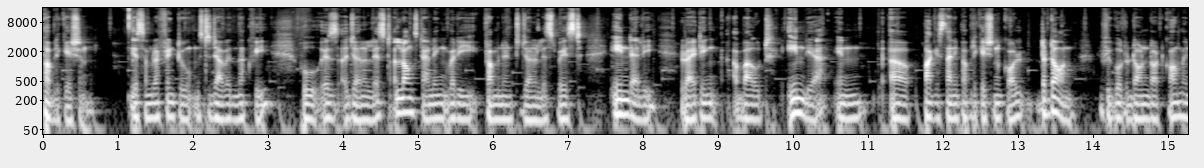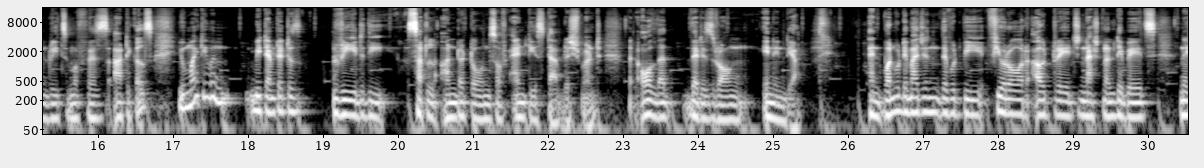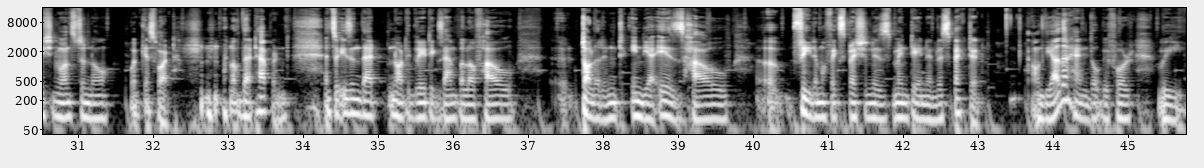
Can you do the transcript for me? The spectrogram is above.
publication. Yes, I'm referring to Mr. Javed Naqvi, who is a journalist, a long standing, very prominent journalist based in Delhi, writing about India in a Pakistani publication called The Dawn. If you go to dawn.com and read some of his articles, you might even be tempted to read the subtle undertones of anti establishment, that all that there is wrong in India. And one would imagine there would be furor, outrage, national debates, nation wants to know. But guess what? None of that happened. And so, isn't that not a great example of how uh, tolerant India is, how uh, freedom of expression is maintained and respected? On the other hand, though, before we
